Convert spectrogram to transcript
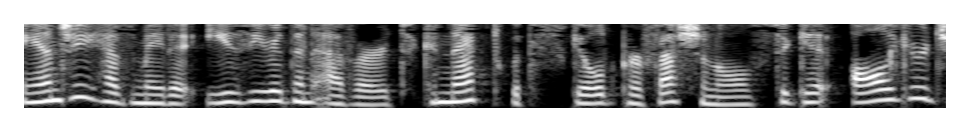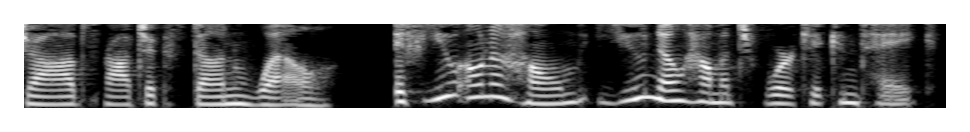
Angi has made it easier than ever to connect with skilled professionals to get all your jobs projects done well. If you own a home, you know how much work it can take,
